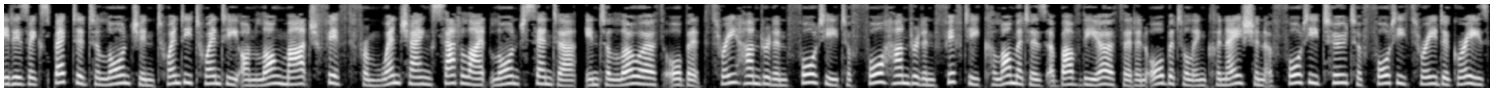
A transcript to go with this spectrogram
It is expected to launch in 2020 on Long March 5 from Wenchang Satellite Launch Center, into low Earth orbit 340 to 450 km above the Earth at an orbital inclination of 42 to 43 degrees,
